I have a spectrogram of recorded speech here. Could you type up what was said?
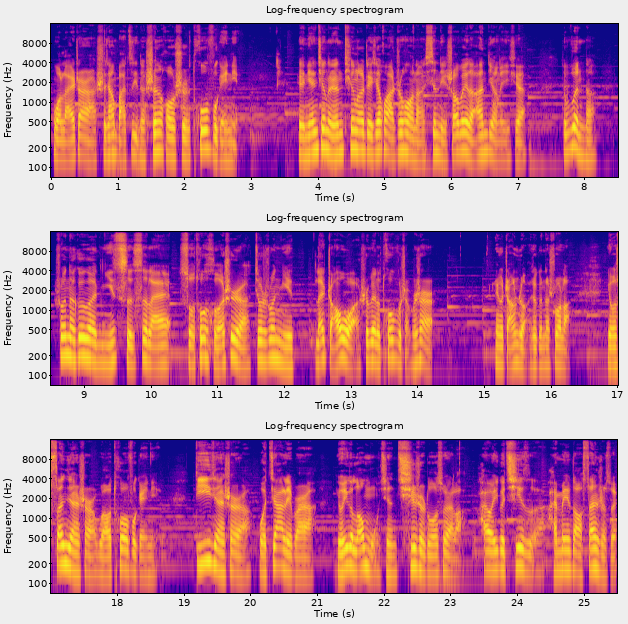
我来这儿啊是想把自己的身后事托付给你。”这年轻的人听了这些话之后呢，心里稍微的安定了一些，就问他。说那哥哥，你此次来所托何事啊？就是说你来找我是为了托付什么事儿？那个长者就跟他说了，有三件事儿我要托付给你。第一件事儿啊，我家里边啊有一个老母亲，七十多岁了，还有一个妻子还没到三十岁，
